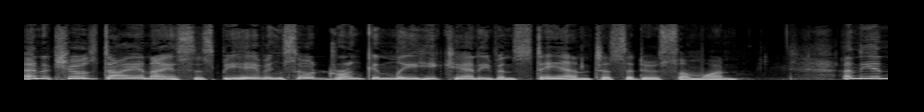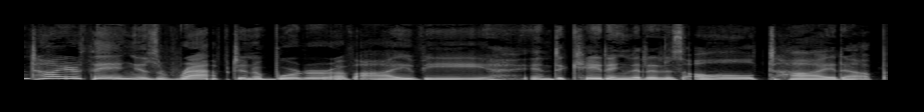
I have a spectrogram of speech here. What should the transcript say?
and it shows Dionysus behaving so drunkenly he can't even stand to seduce someone. And the entire thing is wrapped in a border of ivy, indicating that it is all tied up.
